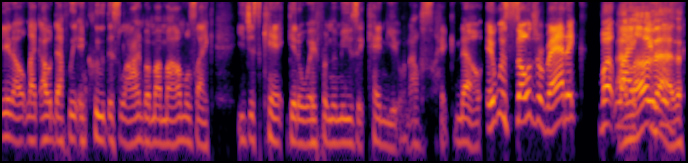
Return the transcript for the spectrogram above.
you know, like I would definitely include this line, but my mom was like, "You just can't get away from the music, can you?" And I was like, "No." It was so dramatic, but like I love that. was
